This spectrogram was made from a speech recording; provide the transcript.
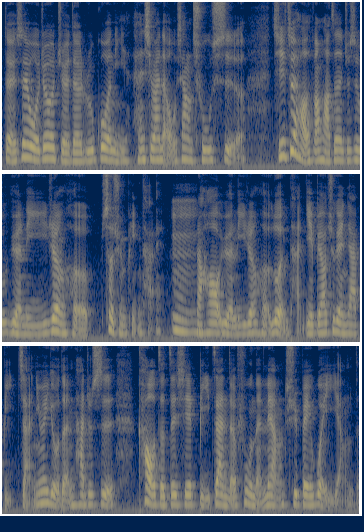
对，所以我就觉得，如果你很喜欢的偶像出事了。其实最好的方法真的就是远离任何社群平台，嗯，然后远离任何论坛，也不要去跟人家比战，因为有的人他就是靠着这些比战的负能量去被喂养的。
